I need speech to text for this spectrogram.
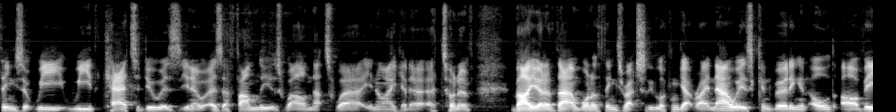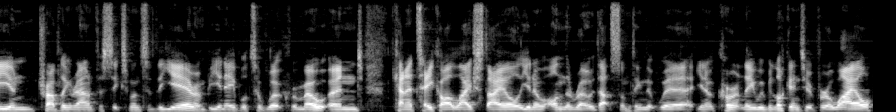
things that we we care to do as you know as a family as well and that's where you know i get a, a, ton of value out of that. And one of the things we're actually looking at right now is converting an old rv and traveling around for six months of the year and being able to work remote and kind of take our lifestyle you know on the road. That's something that we're you know currently we've been looking into for a while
